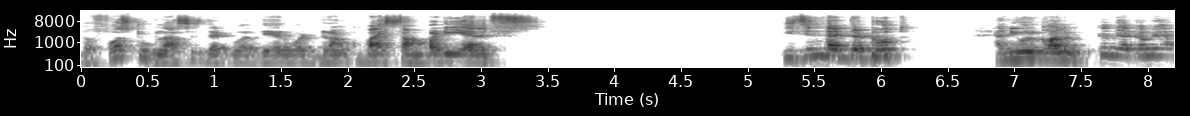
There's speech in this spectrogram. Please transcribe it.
the first two glasses that were there were drunk by somebody else. Isn't that the truth? And you will call him, Come here, come here.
